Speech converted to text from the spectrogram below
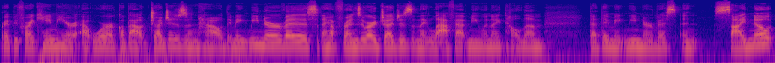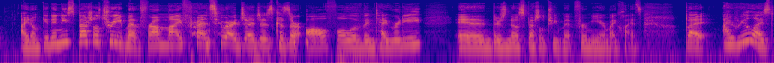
right before I came here at work, about judges and how they make me nervous. And I have friends who are judges and they laugh at me when I tell them that they make me nervous. And side note, I don't get any special treatment from my friends who are judges because they're all full of integrity and there's no special treatment for me or my clients. But I realized,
